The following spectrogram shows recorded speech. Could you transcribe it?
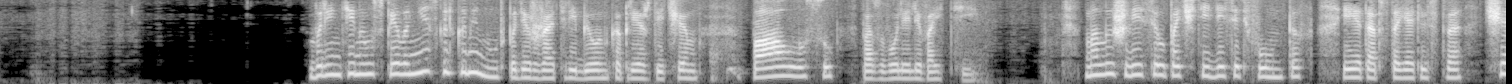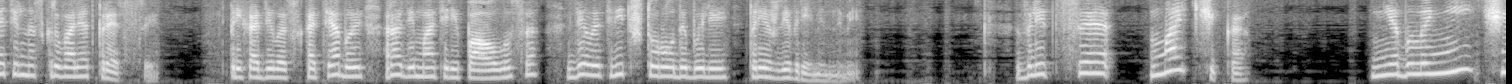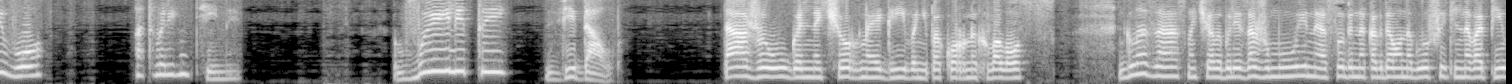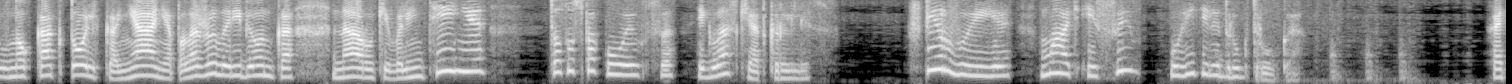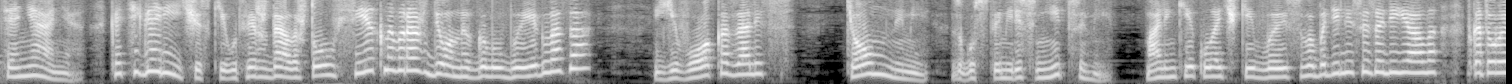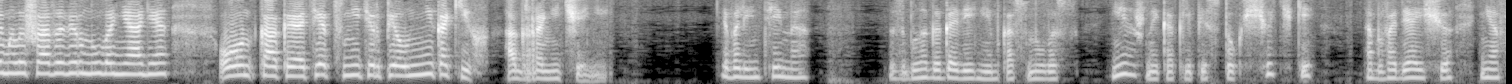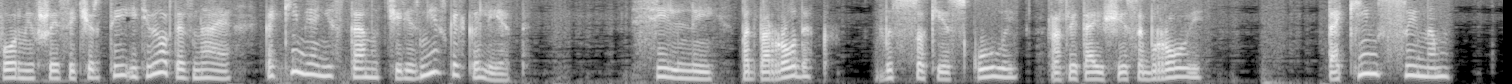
Валентина успела несколько минут подержать ребенка, прежде чем Паулусу позволили войти. Малыш весил почти десять фунтов, и это обстоятельство тщательно скрывали от прессы. Приходилось хотя бы ради матери Паулуса делать вид, что роды были преждевременными. В лице мальчика не было ничего от Валентины. Вылитый видал. Та же угольно-черная грива непокорных волос. Глаза сначала были зажмурены, особенно когда он оглушительно вопил, но как только няня положила ребенка на руки Валентине, тот успокоился, и глазки открылись. Впервые мать и сын увидели друг друга хотя няня категорически утверждала, что у всех новорожденных голубые глаза, его оказались темными, с густыми ресницами. Маленькие кулачки высвободились из одеяла, в которое малыша завернула няня. Он, как и отец, не терпел никаких ограничений. Валентина с благоговением коснулась нежной, как лепесток, щечки, обводя еще не оформившиеся черты и твердо зная, какими они станут через несколько лет. Сильный подбородок, высокие скулы, разлетающиеся брови. Таким сыном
